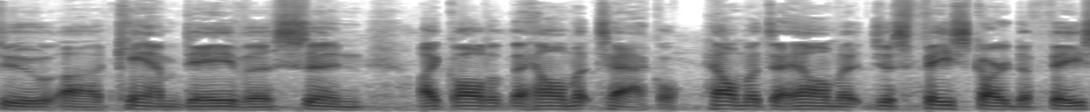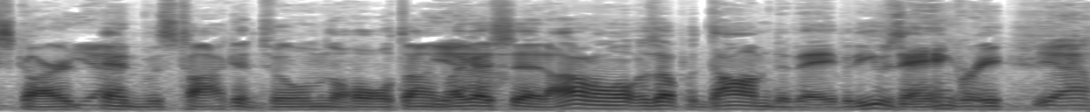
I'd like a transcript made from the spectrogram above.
to uh, Cam Davis, and I called it the helmet tackle, helmet to helmet, just face guard to face guard, Yeah. and was talking to him the whole time. Like I said, I don't know what was up with Dom today, but he was angry. Yeah,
